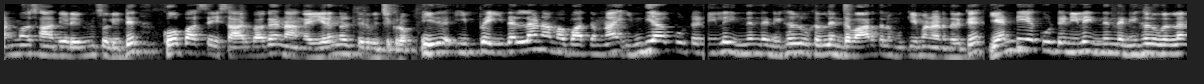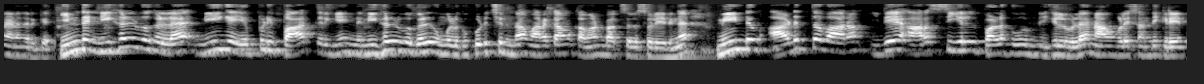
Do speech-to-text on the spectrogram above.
ஆன்மா சாந்தி சொல்லிட்டு கோபாசை சார்பாக நாங்க இரங்கல் தெரிவிச்சுக்கிறோம். இது இப்ப இதெல்லாம் நம்ம பார்த்தோம்னா இந்தியா கூட்டணியில இந்தந்த நிகழ்வுகள்ல இந்த வாரத்துல முக்கியமா நடந்திருக்கு. என்டிஏ கூட்டணியில இந்தந்த நிகழ்வுகள்லாம் நடந்திருக்கு. இந்த நிகழ்வுகளை நீங்க எப்படி பார்க்குறீங்க? இந்த நிகழ்வுகள் உங்களுக்கு பிடிச்சிருந்தா மறக்காம கமெண்ட் பாக்ஸ்ல சொல்லிடுங்க. மீண்டும் அடுத்த வாரம் இதே அரசியல் பழகுவோம் நிகழ்வுல நான் உங்களை சந்திக்கிறேன்.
